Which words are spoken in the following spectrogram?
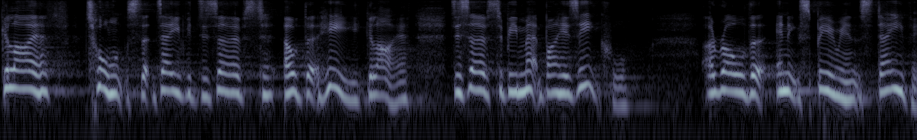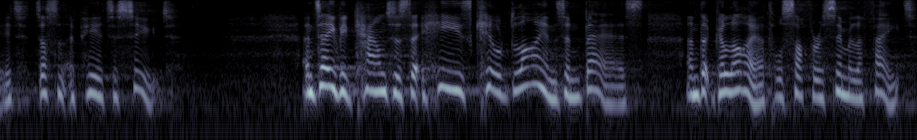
Goliath taunts that David deserves to, oh, that he, Goliath, deserves to be met by his equal, a role that inexperienced David doesn't appear to suit. And David counters that he's killed lions and bears, and that Goliath will suffer a similar fate,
